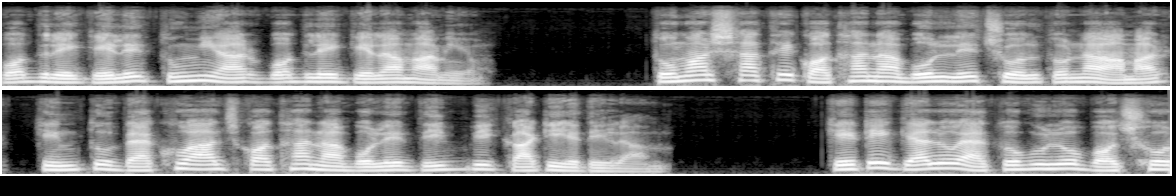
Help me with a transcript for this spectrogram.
বদলে গেলে তুমি আর বদলে গেলাম আমিও। তোমার সাথে কথা না বললে চলতো না আমার, কিন্তু দেখো আজ কথা না বলে দিব্যি কাটিয়ে দিলাম। কেটে গেল এতগুলো বছর,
